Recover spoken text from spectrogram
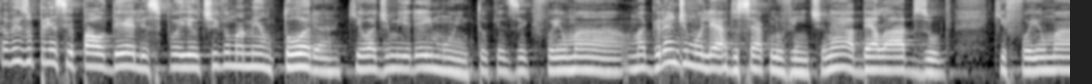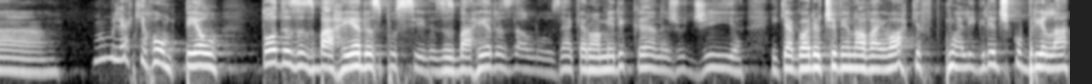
talvez o principal deles foi eu tive uma mentora que eu admirei muito, quer dizer, que foi uma, uma grande mulher do século XX, né? a Bela Abzug, que foi uma uma mulher que rompeu todas as barreiras possíveis, as barreiras da luz, né, que eram americana, judia, e que agora eu tive em Nova York, com alegria descobri lá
